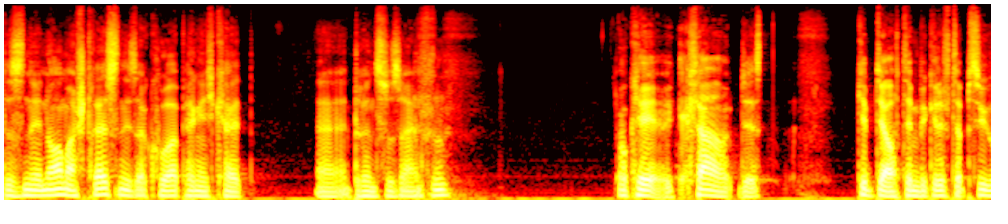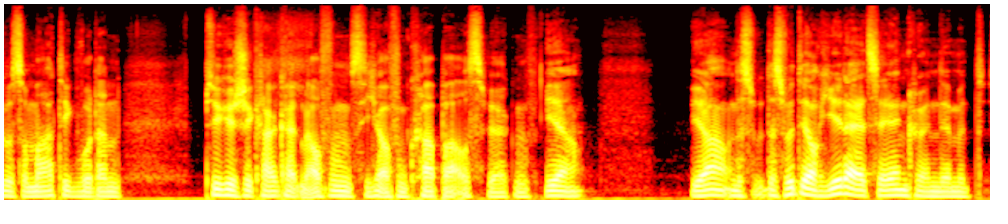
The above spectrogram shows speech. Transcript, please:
Das ist ein enormer Stress, in dieser Co-Abhängigkeit äh, drin zu sein. Mhm. Okay, klar, es gibt ja auch den Begriff der Psychosomatik, wo dann psychische Krankheiten auf, sich auf den Körper auswirken. Ja. Ja, und das, das wird ja auch jeder erzählen können, der mit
